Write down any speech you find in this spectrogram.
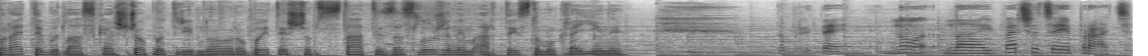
Порадьте, будь ласка, що потрібно робити, щоб стати заслуженим артистом України? Добрий день. Ну, найперше це є праця.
